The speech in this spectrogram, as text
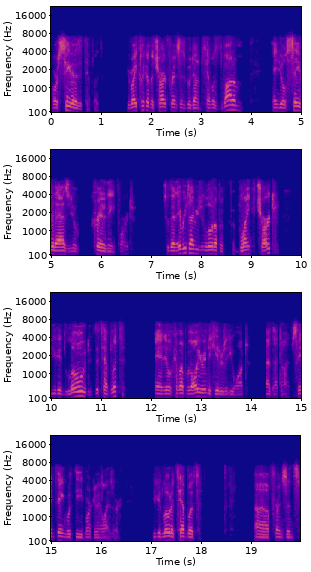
or save it as a template. You right click on the chart, for instance, go down to templates at the bottom, and you'll save it as, and you'll create a name for it. So then every time you load up a blank chart, you can load the template and it'll come up with all your indicators that you want at that time. Same thing with the market analyzer. You can load a template. Uh, for instance,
